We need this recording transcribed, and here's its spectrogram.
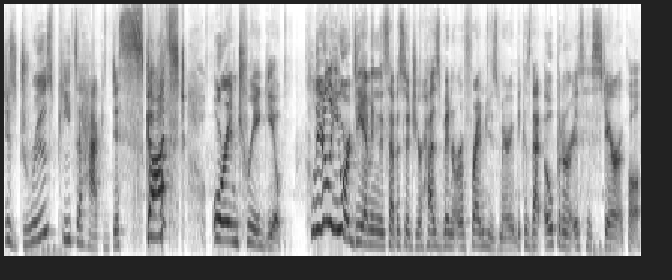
does Drew's pizza hack disgust or intrigue you? Clearly, you are DMing this episode to your husband or a friend who's married because that opener is hysterical.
